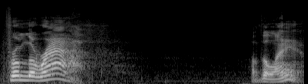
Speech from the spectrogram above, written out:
from the wrath of the Lamb.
